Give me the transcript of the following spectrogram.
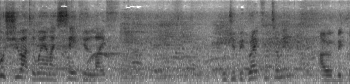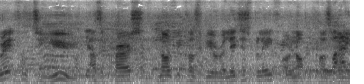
push you out the way and I save your life. Mm. Would you be grateful to me? I would be grateful to you Yeah. as a person, not because of your religious belief or not because But of any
